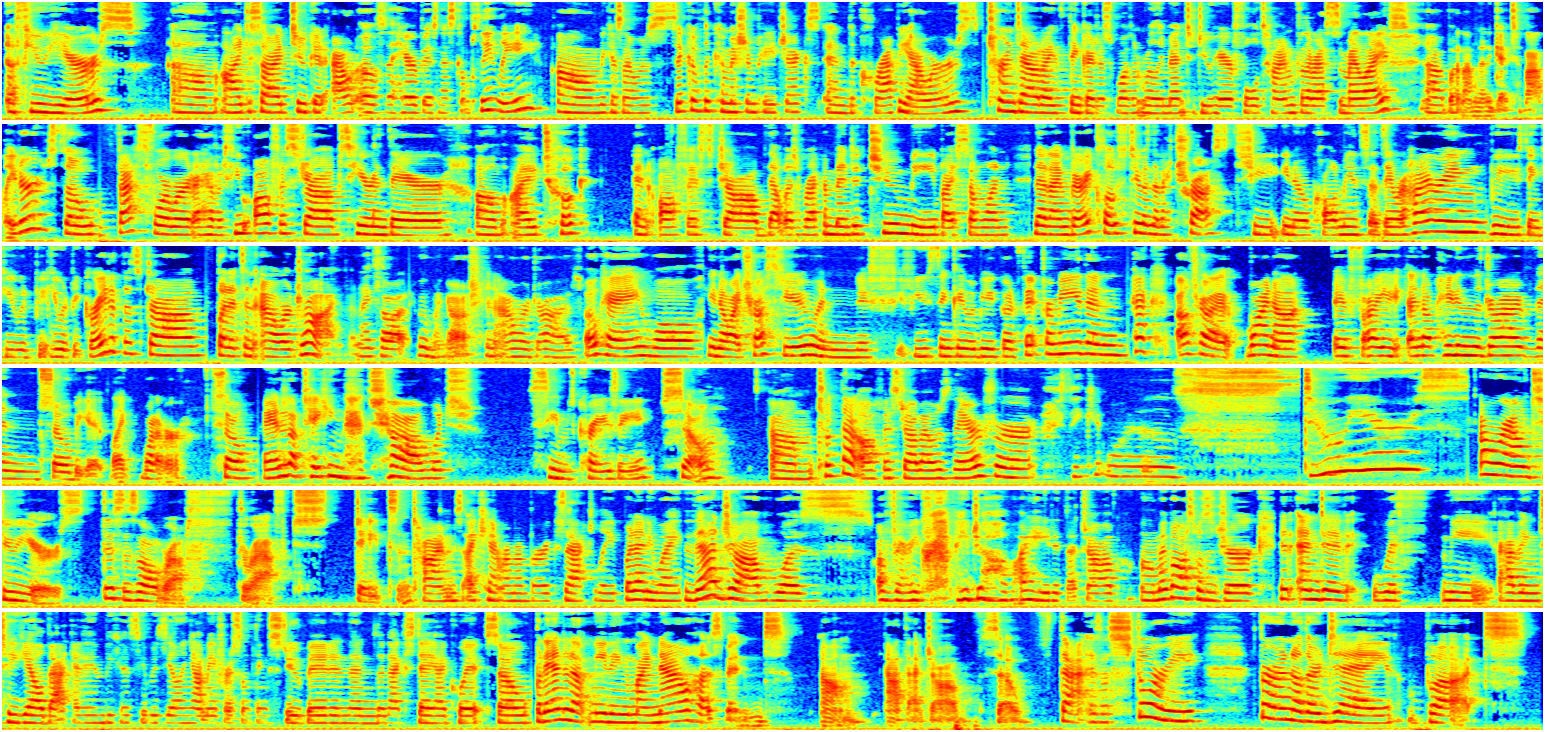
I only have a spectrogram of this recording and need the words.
a few years um, I decided to get out of the hair business completely um, because I was sick of the commission paychecks and the crappy hours. Turns out I think I just wasn't really meant to do hair full time for the rest of my life, uh, but I'm going to get to that later. So, fast forward, I have a few office jobs here and there. Um, I took an office job that was recommended to me by someone that I'm very close to and that I trust. She, you know, called me and said they were hiring. We think you would be you would be great at this job, but it's an hour drive. And I thought, oh my gosh, an hour drive. Okay, well, you know, I trust you and if if you think it would be a good fit for me, then heck, I'll try it. Why not? If I end up hating the drive, then so be it. Like, whatever. So I ended up taking that job, which seemed crazy. So, um, took that office job. I was there for, I think it was two years? Around two years. This is all rough draft dates and times. I can't remember exactly. But anyway, that job was a very crappy job. I hated that job. Uh, my boss was a jerk. It ended with me having to yell back at him because he was yelling at me for something stupid and then the next day I quit. So, but I ended up meeting my now husband um, at that job. So, that is a story for another day, but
